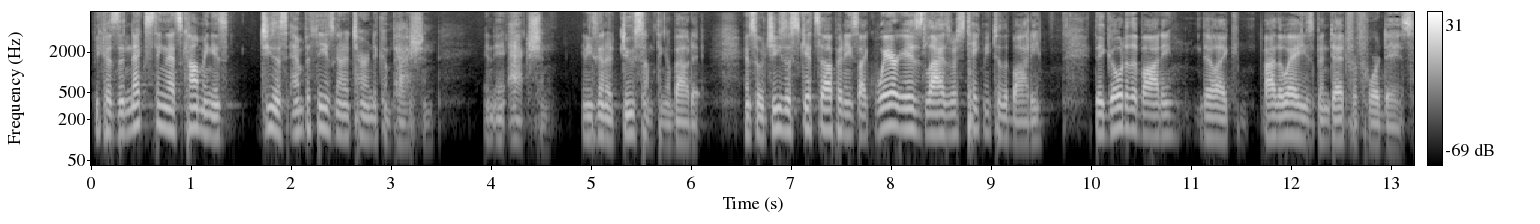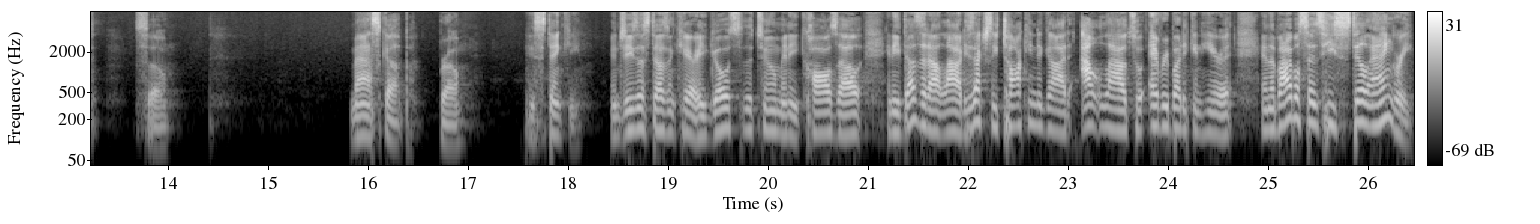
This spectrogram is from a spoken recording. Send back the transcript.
Because the next thing that's coming is Jesus' empathy is going to turn to compassion and action. And he's going to do something about it. And so Jesus gets up and he's like, Where is Lazarus? Take me to the body. They go to the body. They're like, By the way, he's been dead for four days. So mask up, bro. He's stinky. And Jesus doesn't care. He goes to the tomb and he calls out, and he does it out loud. He's actually talking to God out loud so everybody can hear it. And the Bible says he's still angry.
